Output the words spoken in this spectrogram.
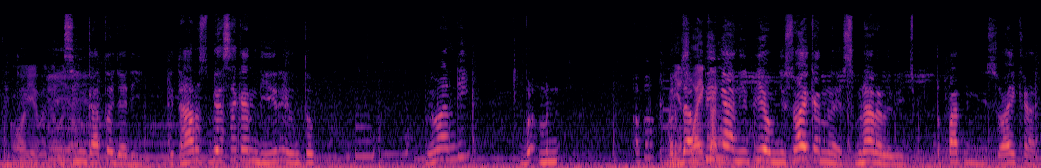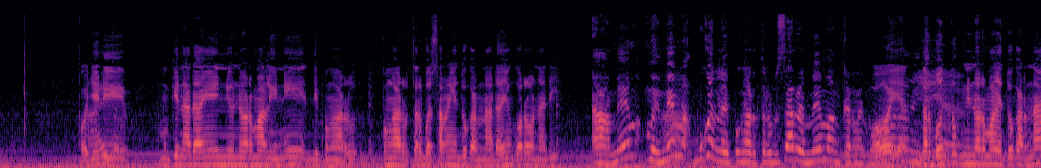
Gitu. Oh iya betul. Iya. Singkat tuh jadi kita harus biasakan diri untuk memang di ber- men- apa berdampingan itu ya menyesuaikan lah sebenarnya lebih tepat menyesuaikan. Oh Nah, jadi itu. mungkin adanya new normal ini dipengaruh pengaruh terbesarnya itu karena adanya corona di. Ah memang me- memang bukan lah pengaruh terbesar memang karena corona. Oh iya, nih. terbentuk Iya. new normal itu karena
